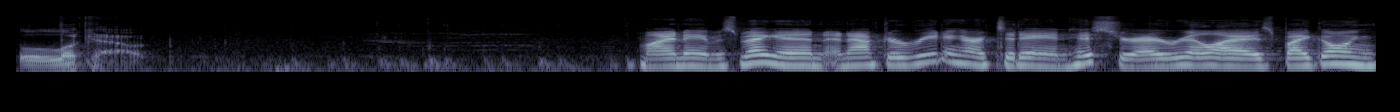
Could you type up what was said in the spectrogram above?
look out. My name is Megan, and after reading our Today in History, I realized by going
